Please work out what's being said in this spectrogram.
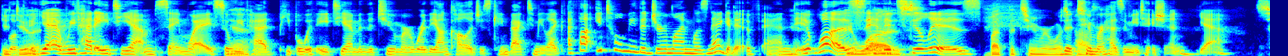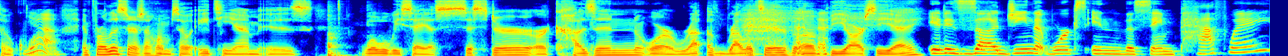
You look. do it. Yeah, we've had ATM same way. So Yeah. we've had people with ATM in the tumor where the oncologist came back to me like, I thought you told me the germline was negative, and Yeah. it was, It and it still is. But the tumor was The positive. tumor has a mutation. Yeah. So cool. Yeah. And for our listeners at home, so ATM is what would we say, a sister or a cousin or a, re- a relative of BRCA? It is a gene that works in the same pathway.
